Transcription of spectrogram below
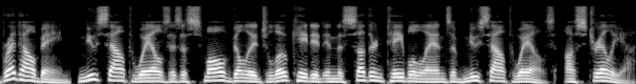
Breadalbane, New South Wales is a small village located in the southern tablelands of New South Wales, Australia.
